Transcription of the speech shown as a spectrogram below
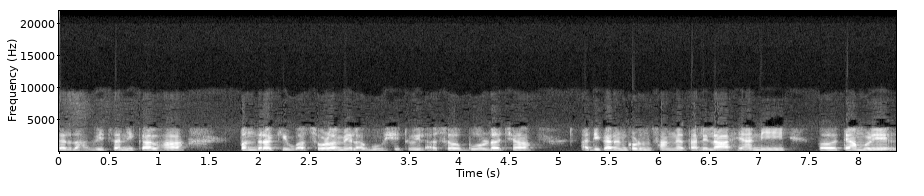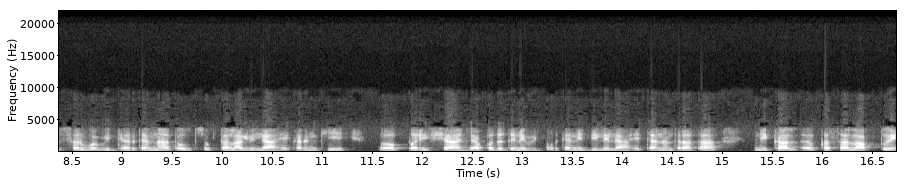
तर दहावीचा निकाल हा पंधरा किंवा सोळा मेला घोषित होईल असं बोर्डाच्या अधिकाऱ्यांकडून सांगण्यात आलेलं आहे. आणि त्यामुळे सर्व विद्यार्थ्यांना आता उत्सुकता लागलेली आहे कारण की परीक्षा ज्या पद्धतीने विद्यार्थ्यांनी दिलेल्या आहेत त्यानंतर आता निकाल कसा लागतोय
